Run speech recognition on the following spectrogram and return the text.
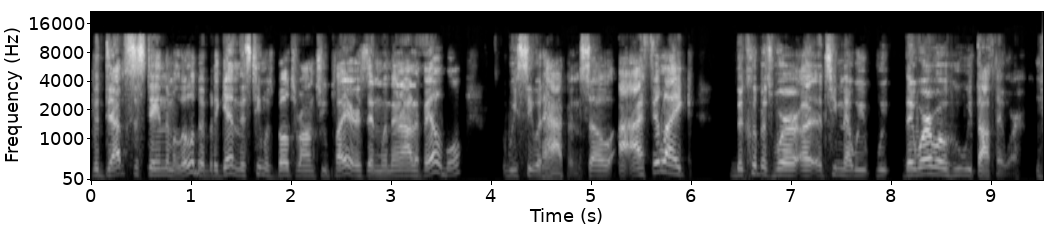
the depth sustained them a little bit, but again, this team was built around two players, and when they're not available, we see what happens. So I, feel like the Clippers were a, a team that we, we they were who we thought they were.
